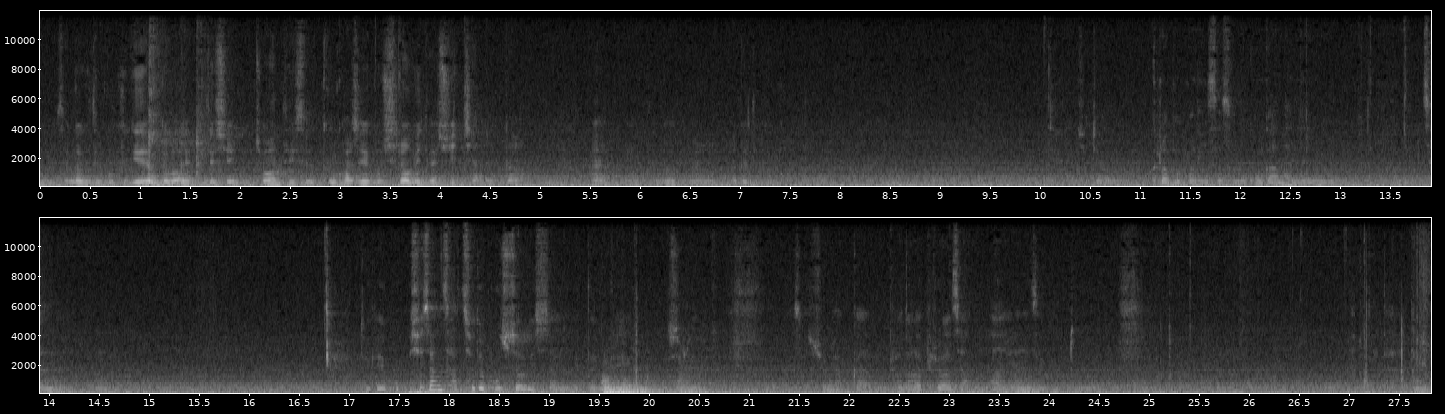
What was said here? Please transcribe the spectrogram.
음, 생각이 들고 그게 아까 말했듯이 저한테 있어서 큰 과제고 실험이 될 수 있지 않을까. 네, 그런 생각을 하게 됩니다. 저도 그런 부분에 있어서는 공감하는. 음, 되게 보- 시장 자체도 보수적인 시장이기 때문에 사실은 그래서 좀 약간 변화가 필요하지 않나 이런 음. 생각도 합니다. 음, 음.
